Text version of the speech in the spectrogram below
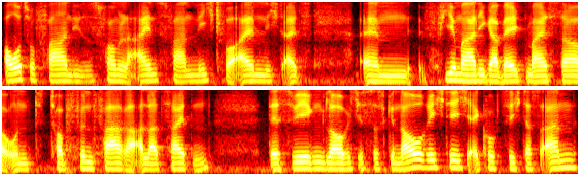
Autofahren, dieses Formel 1 Fahren nicht, vor allem nicht als ähm, viermaliger Weltmeister und Top 5 Fahrer aller Zeiten. Deswegen glaube ich, ist das genau richtig. Er guckt sich das an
